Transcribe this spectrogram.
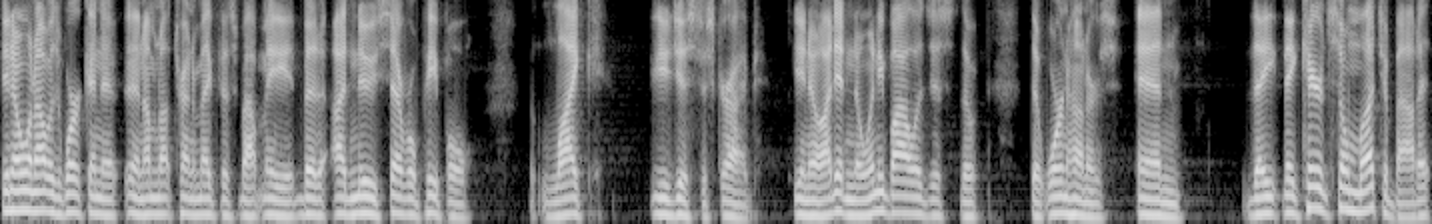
You know, when I was working at, and I'm not trying to make this about me, but I knew several people like you just described. You know, I didn't know any biologists that that weren't hunters, and they they cared so much about it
